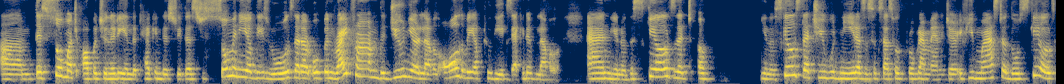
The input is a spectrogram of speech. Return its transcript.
um, there's so much opportunity in the tech industry. There's just so many of these roles that are open right from the junior level all the way up to the executive level. And, you know, the skills that, uh, you know, skills that you would need as a successful program manager, if you master those skills,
